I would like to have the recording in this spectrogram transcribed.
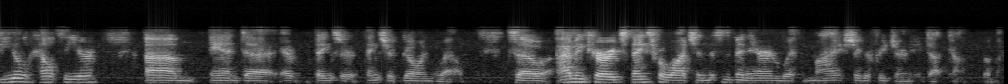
feel healthier, um, and uh, things are things are going well. So I'm encouraged. Thanks for watching. This has been Aaron with MySugarFreeJourney.com. Bye bye.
